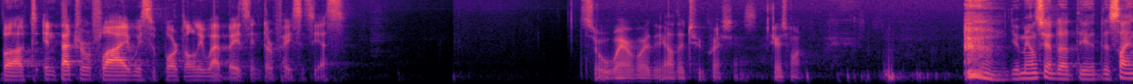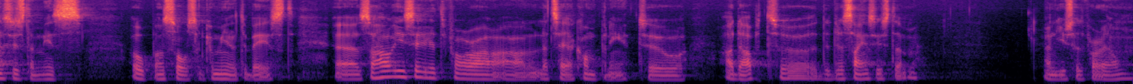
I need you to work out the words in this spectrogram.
But in Patternfly, we support only web-based interfaces, yes. So where were the other two questions? Here's one. you mentioned that the design system is open source and community based. Uh, so how easy is it for, uh, let's say, a company to adapt to the design system and use it for their own?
